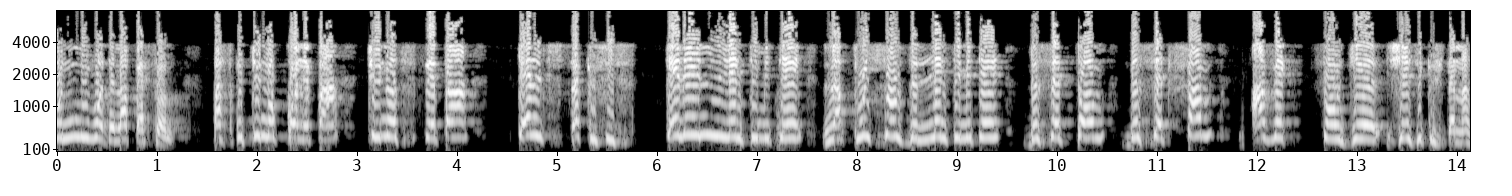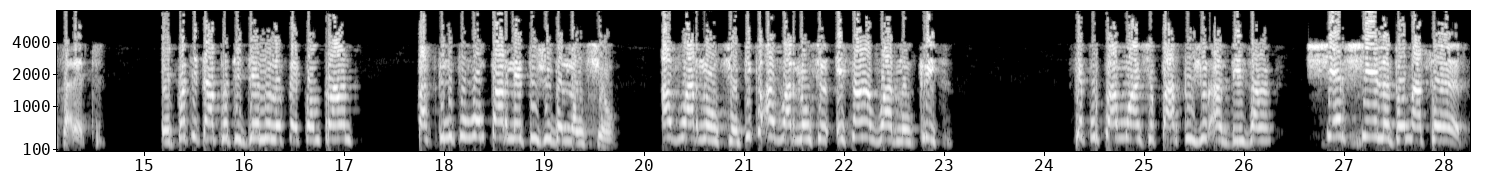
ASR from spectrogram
au niveau de la personne. Parce que tu ne connais pas tu ne sais pas quel sacrifice quelle est l'intimité la puissance de l'intimité de cet homme de cette femme avec son Dieu Jésus-Christ de Nazareth? Et petit à petit Dieu nous le fait comprendre parce que nous pouvons parler toujours de l'onction avoir l'onction, tu peux avoir l'onction et sans avoir le Christ. C'est pourquoi moi je pars toujours en disant, cherchez le donateur,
